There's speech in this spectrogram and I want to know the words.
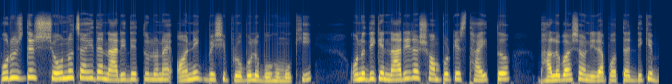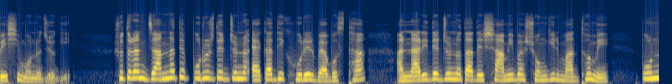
পুরুষদের যৌন চাহিদা নারীদের তুলনায় অনেক বেশি প্রবল বহুমুখী। অন্যদিকে নারীরা সম্পর্কের স্থায়িত্ব, ভালোবাসা ও নিরাপত্তার দিকে বেশি মনোযোগী। সুতরাং জান্নাতে পুরুষদের জন্য একাধিক হুরের ব্যবস্থা আর নারীদের জন্য তাদের স্বামী বা সঙ্গীর মাধ্যমে পূর্ণ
